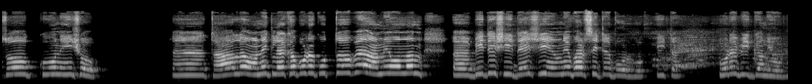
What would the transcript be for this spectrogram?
যোগ, গুণ এইসব। তাহলে অনেক লেখাপড়া করতে হবে। আমি হলাম আহ, বিদেশি দেশি ইউনিভার্সিটি পড়ব। এইটা পড়ে বিজ্ঞানী হব।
